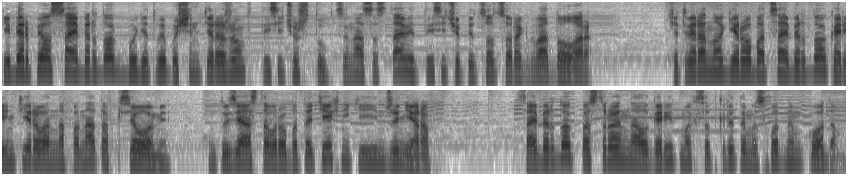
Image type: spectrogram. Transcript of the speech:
Киберпес CyberDog будет выпущен тиражом в 1000 штук, цена составит 1542 доллара. Четвероногий робот CyberDog ориентирован на фанатов Xiaomi, энтузиастов робототехники и инженеров – CyberDog построен на алгоритмах с открытым исходным кодом.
